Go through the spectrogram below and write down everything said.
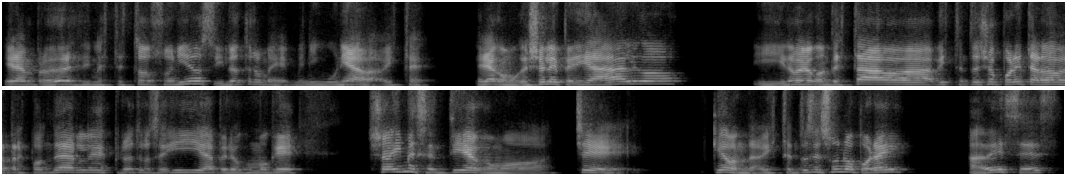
eran proveedores de Estados Unidos y el otro me, me ninguneaba, ¿viste? Era como que yo le pedía algo y no me lo contestaba, ¿viste? Entonces yo por ahí tardaba en responderles, pero otro seguía, pero como que yo ahí me sentía como, che, ¿qué onda, viste? Entonces uno por ahí a veces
